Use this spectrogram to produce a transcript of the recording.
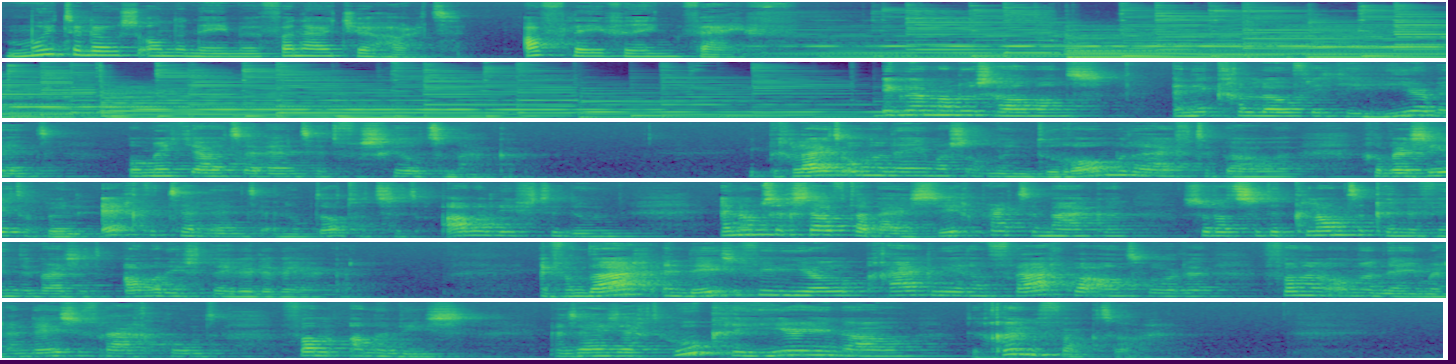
Moeiteloos ondernemen vanuit je hart. Aflevering 5. Ik ben Marloes Halmans en ik geloof dat je hier bent om met jouw talent het verschil te maken. Ik begeleid ondernemers om hun droombedrijf te bouwen, gebaseerd op hun echte talenten en op dat wat ze het allerliefste doen, en om zichzelf daarbij zichtbaar te maken, zodat ze de klanten kunnen vinden waar ze het allerliefst mee willen werken. En vandaag in deze video ga ik weer een vraag beantwoorden van een ondernemer. En deze vraag komt van Annelies. En zij zegt: Hoe creëer je nou de gunfactor?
